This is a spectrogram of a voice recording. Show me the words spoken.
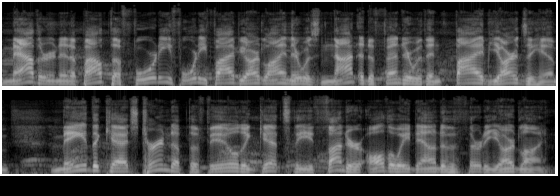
Mathern at about the 40 45 yard line. There was not a defender within five yards of him. Made the catch, turned up the field, and gets the Thunder all the way down to the 30 yard line.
